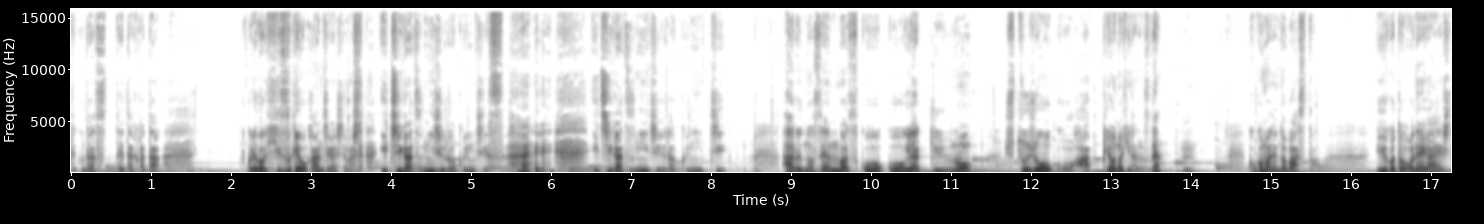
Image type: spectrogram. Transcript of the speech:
てくださってた方、これ僕日付を勘違いしてました。1月26日です。はい。1月26日。春の選抜高校野球の出場校発表の日なんですね。うん。ここまで伸ばすと。いうことをお願いし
